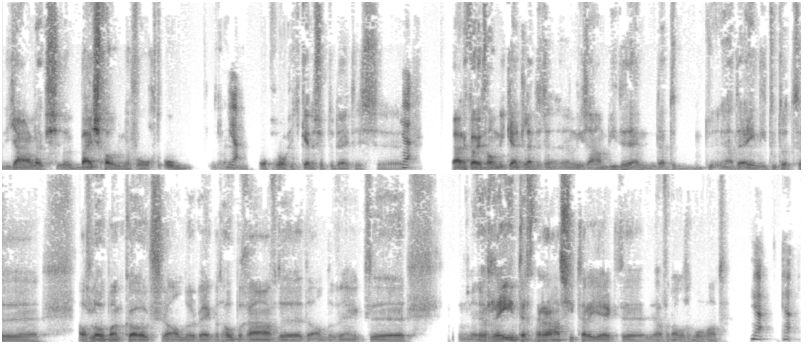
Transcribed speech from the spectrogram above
jaarlijks bijscholingen volgt om ja. ervoor te zorgen dat je kennis up-to-date is. ja. Ja, dan kan je gewoon die kerntalentanalyse aanbieden. En dat, de, ja, de een die doet dat als loopbaancoach, de ander werkt met hoogbegaafden, de ander werkt reïntegratietrajecten, ja, van alles en nog wat. Ja, ja.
